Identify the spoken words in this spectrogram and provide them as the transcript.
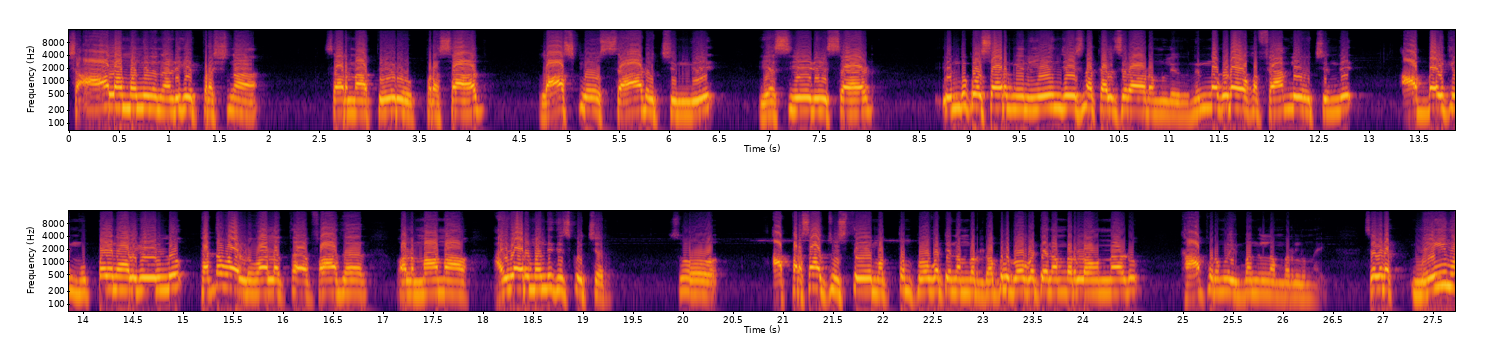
చాలా మంది నన్ను అడిగే ప్రశ్న సార్ నా పేరు ప్రసాద్ లాస్ట్లో శాడ్ వచ్చింది ఎస్ఏడి శాడ్ ఎందుకో సార్ నేను ఏం చేసినా కలిసి రావడం లేదు. నిన్న కూడా ఒక ఫ్యామిలీ వచ్చింది ఆ అబ్బాయికి ముప్పై నాలుగేళ్ళు పెద్దవాళ్ళు వాళ్ళ ఫాదర్ వాళ్ళ మామ ఐదారు మంది తీసుకొచ్చారు. సో ఆ ప్రసాద్ చూస్తే మొత్తం పోగొట్టే నంబర్ డబ్బులు పోగొట్టే నంబర్లో ఉన్నాడు కాపురంలో ఇబ్బందుల నంబర్లు ఉన్నాయి. సో ఇక్కడ మెయిన్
